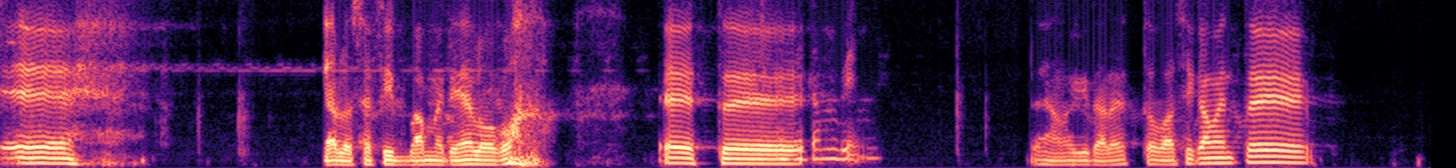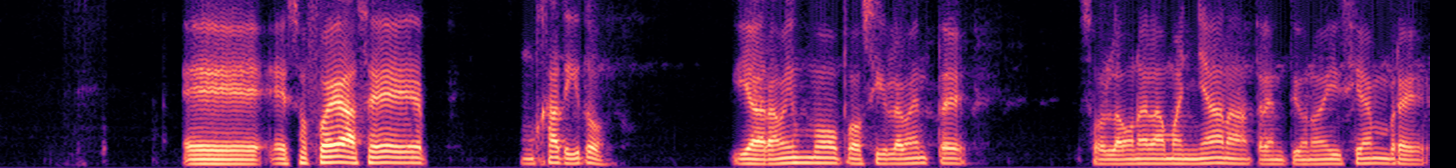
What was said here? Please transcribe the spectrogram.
Eh, diablo, ese feedback me tiene loco. A Este, mí también. déjame quitar esto. Básicamente, eh, eso fue hace un ratito. Y ahora mismo posiblemente son las 1 de la mañana, 31 de diciembre.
